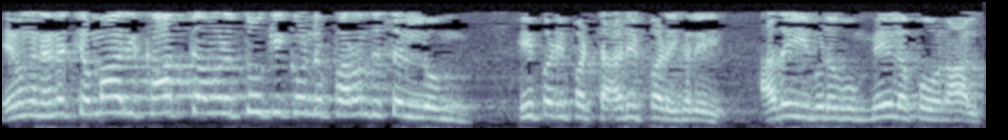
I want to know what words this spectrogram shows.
இவங்க நினைச்ச மாதிரி காற்று அவனை தூக்கி கொண்டு பறந்து செல்லும். இப்படிப்பட்ட அடிப்படைகளில் அதை விடவும் மேல போனால்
